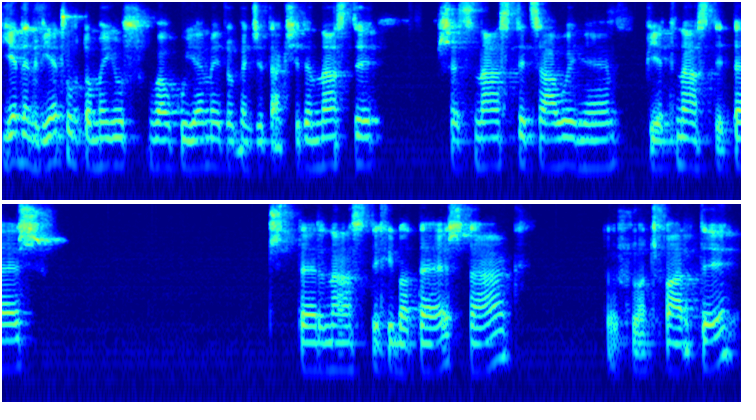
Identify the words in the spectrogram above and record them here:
jeden wieczór, to my już wałkujemy, to będzie tak, 17 szesnasty cały, nie? Piętnasty też. Czternasty chyba też, tak? To już chyba czwarty.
